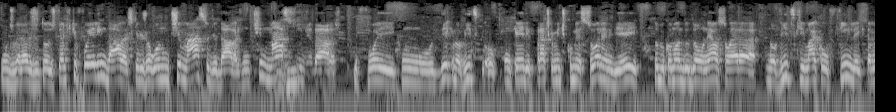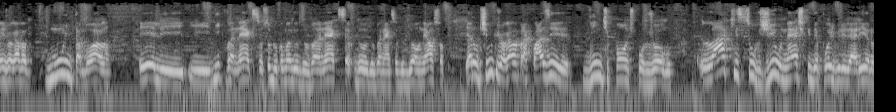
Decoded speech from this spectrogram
um dos melhores de todos os tempos, que foi ele em Dallas, que ele jogou num timaço de Dallas, num timaço uhum. de Dallas, que foi com o Dirk Nowitzki, com quem ele praticamente começou na NBA, sob o comando do Don Nelson, era Nowitzki e Michael Finley, que também jogava muita bola ele e Nick Van Exel, sob o comando do Van Exel, do, do Van Exel, do Don Nelson, e era um time que jogava para quase 20 pontos por jogo lá que surgiu o Nash que depois brilharia no,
